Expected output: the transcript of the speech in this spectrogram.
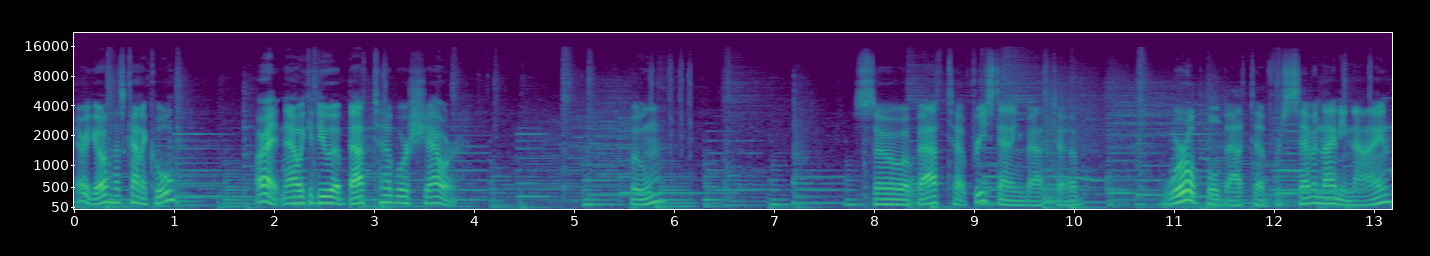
There we go. That's kind of cool. All right, now we could do a bathtub or shower. Boom. So a bathtub, freestanding bathtub, whirlpool bathtub for $7.99.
